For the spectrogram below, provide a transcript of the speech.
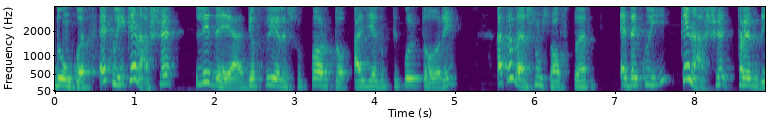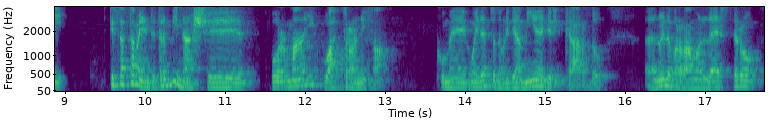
Dunque, è qui che nasce l'idea di offrire supporto agli apicoltori attraverso un software ed è qui che nasce 3B. Esattamente, 3B nasce ormai quattro anni fa, come, come detto da un'idea mia e di Riccardo. Eh, noi lavoravamo all'estero,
